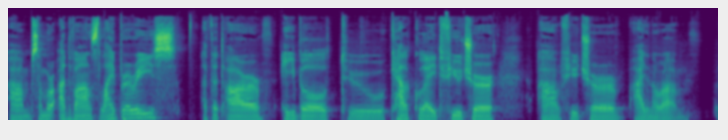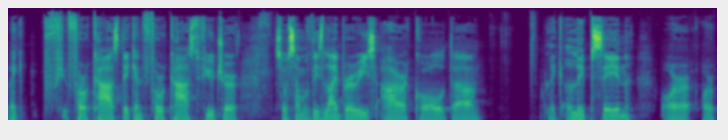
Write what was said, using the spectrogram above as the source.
um, some more advanced libraries that are able to calculate future uh, future I don't know um, like forecast they can forecast future so some of these libraries are called uh, like Libsyn or or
